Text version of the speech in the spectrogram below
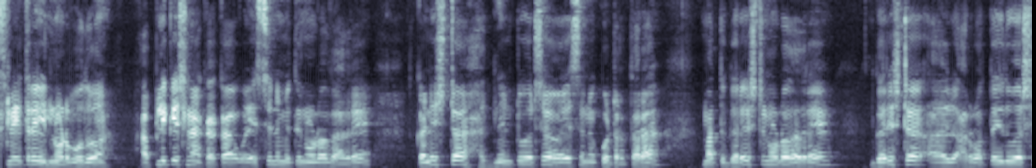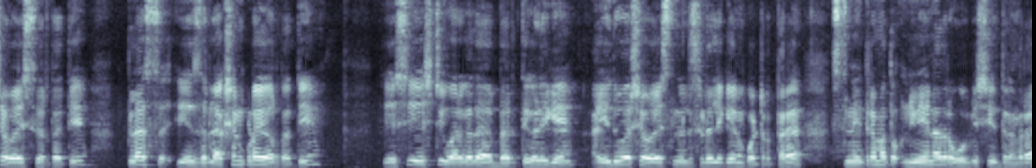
ಸ್ನೇಹಿತರೆ, ಇಲ್ಲಿ ನೋಡ್ಬೋದು ಅಪ್ಲಿಕೇಶನ್ ಹಾಕಕ್ಕೆ ವಯಸ್ಸಿನ ಮಿತಿ ನೋಡೋದಾದರೆ ಕನಿಷ್ಠ ಹದಿನೆಂಟು ವರ್ಷ ವಯಸ್ಸನ್ನು ಕೊಟ್ಟಿರ್ತಾರೆ. ಮತ್ತು ಗರಿಷ್ಠ ನೋಡೋದಾದರೆ ಗರಿಷ್ಠ ಅರವತ್ತೈದು ವರ್ಷ ವಯಸ್ಸು ಇರ್ತೈತಿ. ಪ್ಲಸ್ ಏಜ್ ರಿಲ್ಯಾಕ್ಷನ್ ಕೂಡ ಇರ್ತೈತಿ. ಎಸ್ ಸಿ ಎಸ್ ಟಿ ವರ್ಗದ ಅಭ್ಯರ್ಥಿಗಳಿಗೆ ಐದು ವರ್ಷ ವಯಸ್ಸಿನಲ್ಲಿ ಸಿಡಲಿಕೆಯನ್ನು ಕೊಟ್ಟಿರ್ತಾರೆ. ಸ್ನೇಹಿತರೆ, ಮತ್ತು ನೀವೇನಾದರೂ ಒ ಬಿ ಸಿ ಇದ್ರಂದ್ರೆ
